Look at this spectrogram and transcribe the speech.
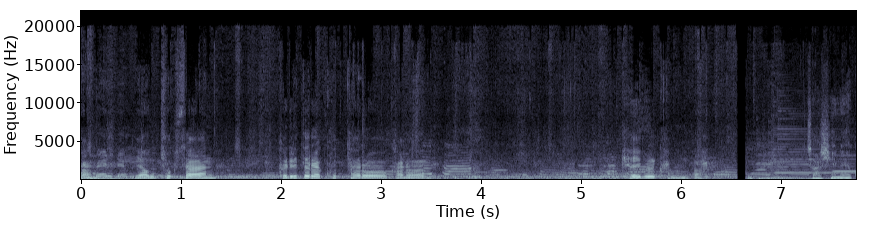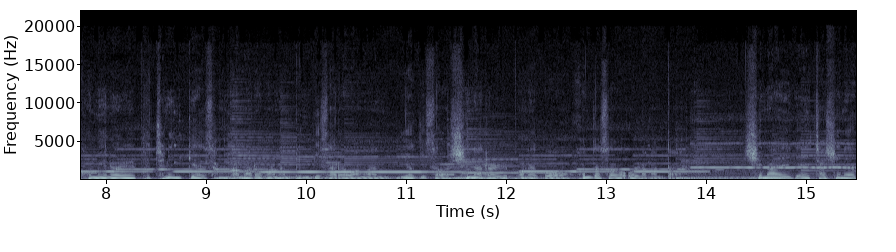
영축산, 영축산 그리드라쿠타로 가는 케이블카입니다. 자신의 고민을 부처님께 상담하러 가는 빈비사라 왕은 여기서 신하를 보내고 혼자서 올라간다. 신하에게 자신의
